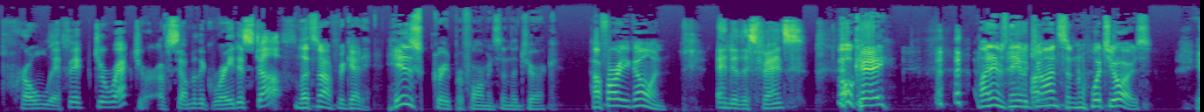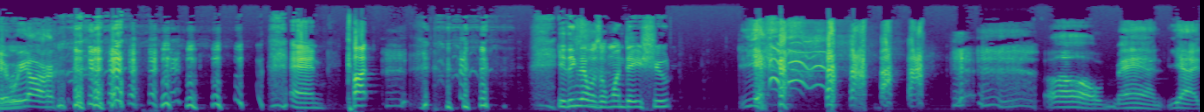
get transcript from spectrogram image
prolific director of some of the greatest stuff. Let's not forget his great performance in The Jerk. How far are you going? End of this fence. Okay. My name is David Johnson. What's yours? Here we are. And cut. you think that was a one day shoot? Yeah. Oh man, yeah,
